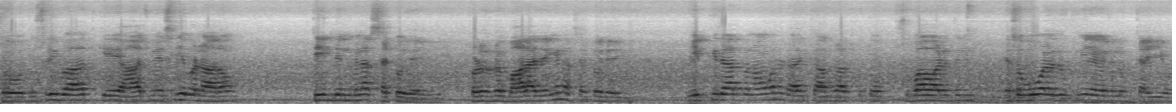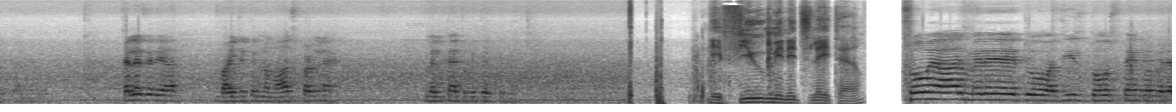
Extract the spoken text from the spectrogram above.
तो दूसरी बात कि आज मैं इसलिए बना रहा हूँ, तीन दिन में ना सेट हो जाएगी। थोड़े थोड़े बाल आ जाएँगे ना सेट हो जाएगी। ईद की रात बनाऊँगा ना, डायरेक्ट शाम रात को तो सुबह वाले दिन जैसे वो वाला लुक नहीं आएगा जो लुक चाहिए होता है। चले फिर यार, भाई जो तुम नमाज़ पढ़ लें। मिलते हैं थोड़ी देर के बाद A few minutes later. तो यार मेरे जो अज़ीज़ दोस्त हैं जो मेरे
